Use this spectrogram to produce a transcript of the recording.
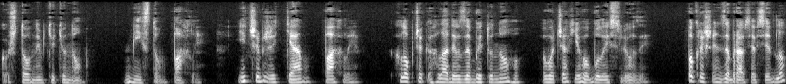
коштовним тютюном, містом пахли, іншим життям пахли. Хлопчик гладив забиту ногу, в очах його були сльози. Покришень забрався в сідло,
